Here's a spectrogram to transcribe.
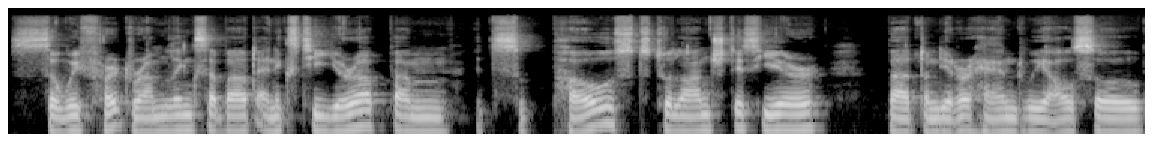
So we've heard rumblings about NXT Europe. Um, it's supposed to launch this year. But on the other hand, we also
